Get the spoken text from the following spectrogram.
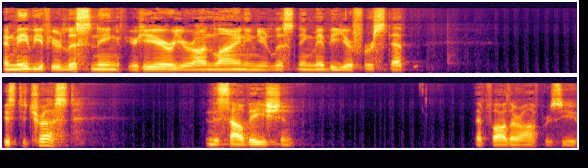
And maybe if you're listening, if you're here or you're online and you're listening, maybe your first step is to trust in the salvation that Father offers you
